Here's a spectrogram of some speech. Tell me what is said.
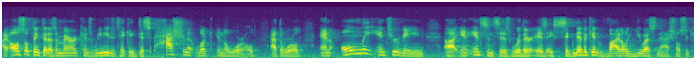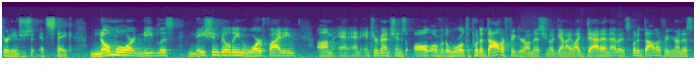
I also think that as Americans, we need to take a dispassionate look in the world at the world and only intervene uh, in instances where there is a significant, vital U.S. national security interest at stake. No more needless nation-building, war fighting. Um, and, and, interventions all over the world. To put a dollar figure on this, you know, again, I like data and evidence. Put a dollar figure on this,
